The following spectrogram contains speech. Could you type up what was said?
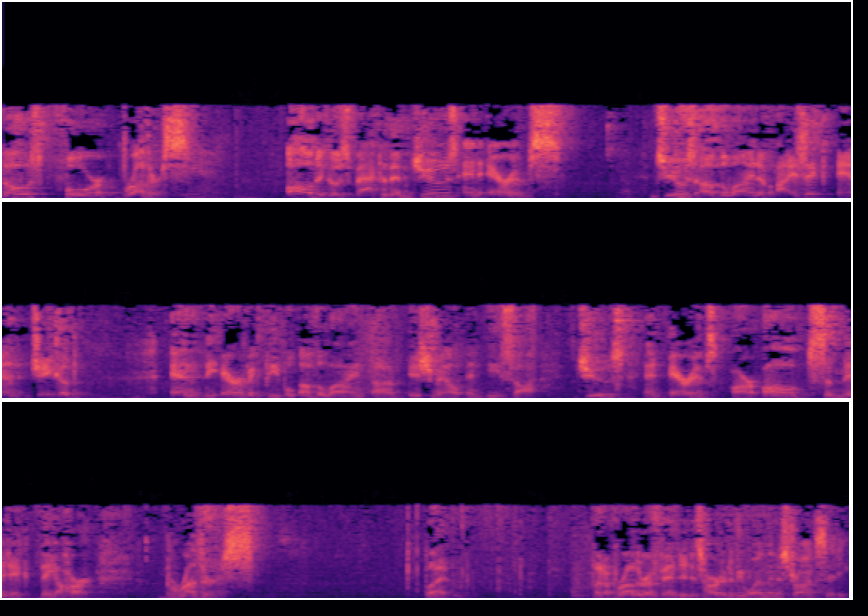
those four brothers. All of it goes back to them, Jews and Arabs. Jews of the line of Isaac and Jacob, and the Arabic people of the line of Ishmael and Esau. Jews and Arabs are all Semitic. They are brothers. But, but a brother offended is harder to be won than a strong city.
